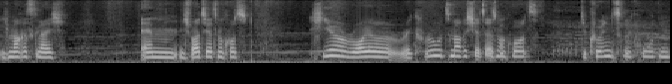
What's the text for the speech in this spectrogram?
Ich mache es gleich. Ähm, ich warte jetzt mal kurz. Hier Royal Recruits mache ich jetzt erstmal kurz. Die Königsrekruten.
